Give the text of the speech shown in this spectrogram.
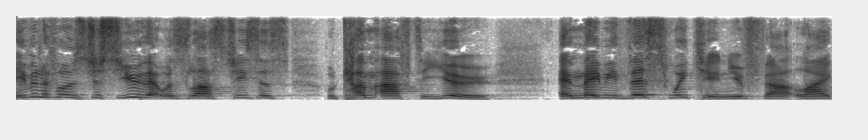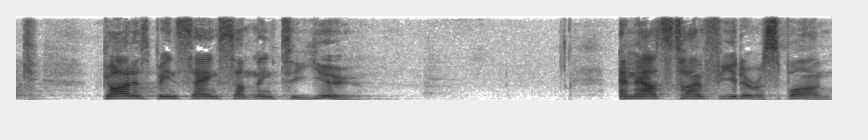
even if it was just you that was lost, Jesus would come after you. And maybe this weekend you felt like God has been saying something to you. And now it's time for you to respond.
